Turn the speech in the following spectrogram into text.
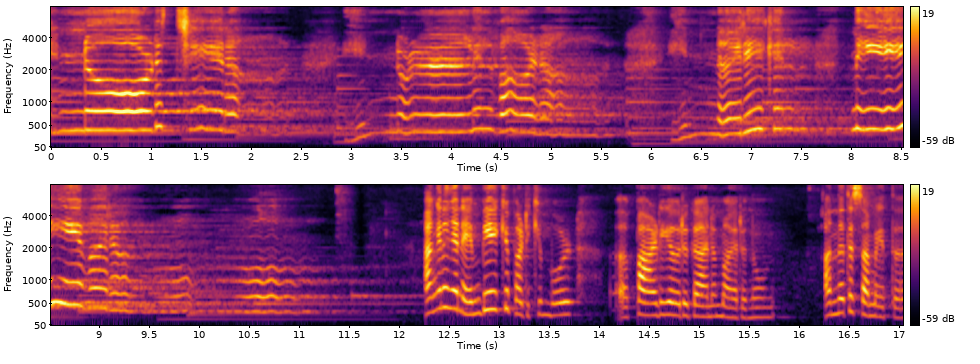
എന്നോട് ചേരാൻ എന്നുള്ളിൽ വാഴാൻ ഇന്നരികിൽ നീ വരുമോ? അങ്ങനെ ഞാൻ എം ബി എക്ക് പഠിക്കുമ്പോൾ പാടിയ ഒരു ഗാനമായിരുന്നു. അന്നത്തെ സമയത്ത്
